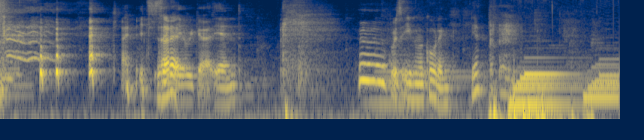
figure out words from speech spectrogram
Is that it? Here we go at the end. Was it even recording? Yeah.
